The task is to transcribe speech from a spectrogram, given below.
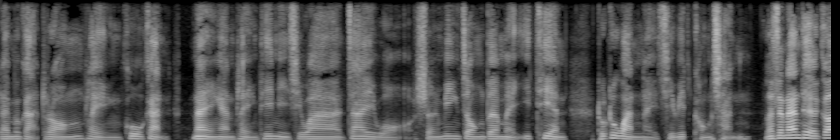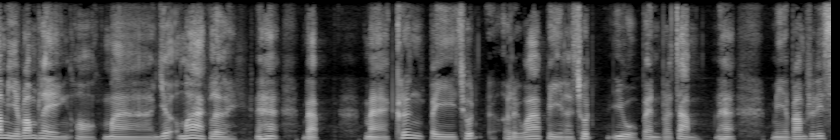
ได้มีโอกาสร้องเพลงคู่กัน ในงานเพลงที่มีชื่อว่าใจหวอเฉิงมิงจงเตอเหมยอีเทียน ทุกๆวันในชีวิตของฉัน หลังจากนั้นเธอก็มีร้องเพลงออกมาเยอะมากเลยนะฮะ แบบ แหมครึ่งปีชุดหรือว่าปีละชุดอยู่เป็นประจำนะฮะมีอัลบั้มชุดที่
